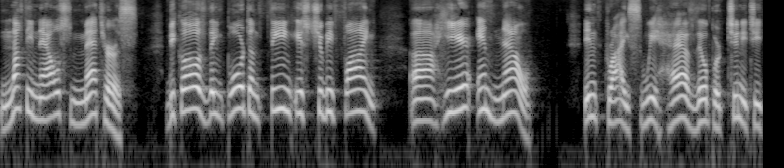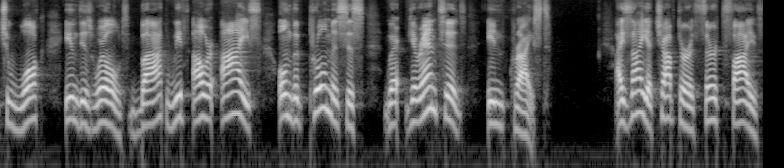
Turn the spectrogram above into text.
nothing else matters because the important thing is to be fine uh, here and now. In Christ, we have the opportunity to walk in this world, but with our eyes on the promises guaranteed in Christ. Isaiah chapter 35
